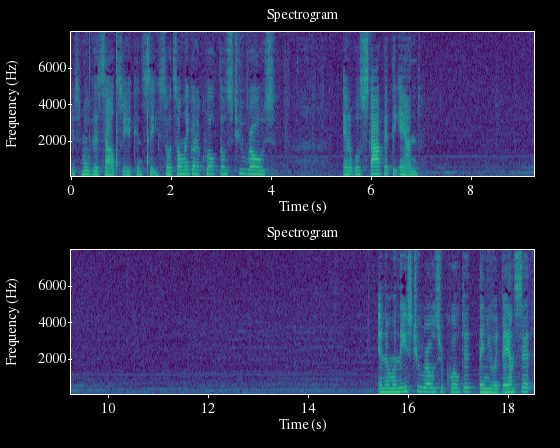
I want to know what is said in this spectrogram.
Just move this out so you can see. So it's only going to quilt those two rows and it will stop at the end. And then when these two rows are quilted, then you advance it,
